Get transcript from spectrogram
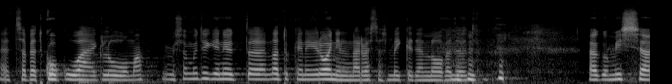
et sa pead kogu aeg looma, mis on muidugi nüüd äh, natukene irooniline, arvestades ma ikka teen loovetööd aga mis sa,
